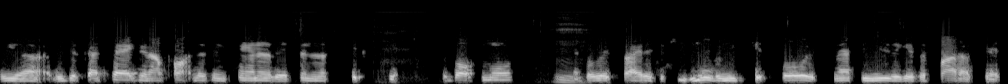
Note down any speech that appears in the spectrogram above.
We uh we just got tagged in our partners in Canada. They're sending us six kits to Baltimore. Mm. And so we're excited to keep moving these kits forward. Matthew Music is a product that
